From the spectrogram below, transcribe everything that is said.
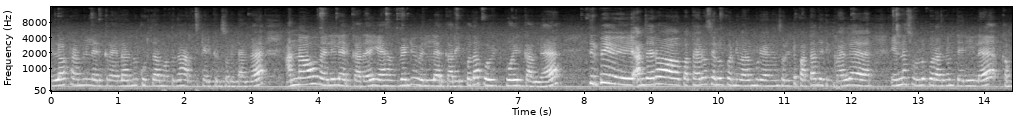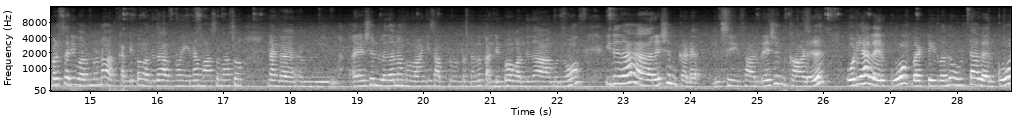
எல்லா ஃபேமிலியில் இருக்கிற எல்லாருமே கொடுத்தா மட்டும்தான் அரைச்சி கிடைக்குன்னு சொல்லிட்டாங்க. அண்ணாவும் வெளியில் இருக்காரு. என் ஹஸ்பண்டும் வெளியில் இருக்காரு. இப்போதான் போய் போயிருக்காங்க. திருப்பி அஞ்சாயிரம் பத்தாயிரம் செலவு பண்ணி வர முடியாதுன்னு சொல்லிட்டு பத்தாம் தேதிக்கு மேலே என்ன சொல்ல போகிறாங்கன்னு தெரியல. கம்பல்சரி வரணும்னா அது கண்டிப்பாக வந்து தான் ஆகணும். ஏன்னா மாதம் மாதம் நாங்கள் ரேஷனில் தான் நம்ம வாங்கி சாப்பிட்றோன்றதுனால கண்டிப்பாக வந்து தான் ஆகணும். இதுதான் ரேஷன் கடை. சரி சார் ரேஷன் கார்டு ஒடியாவில் இருக்கும். பட் இது வந்து உல்டாவில் இருக்கும்.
